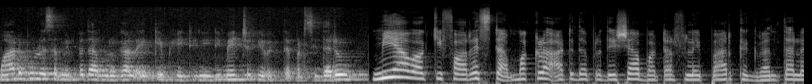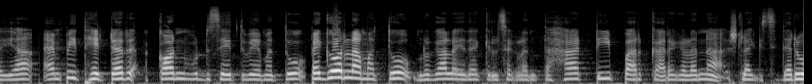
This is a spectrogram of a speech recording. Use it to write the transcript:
ಮಾಡಬೂಳು ಸಮೀಪದ ಮೃಗಾಲಯಕ್ಕೆ ಭೇಟಿ ನೀಡಿ ಮೆಚ್ಚುಗೆ ವ್ಯಕ್ತಪಡಿಸಿದರು. ಮಿಯಾವಾಕಿ ಫಾರೆಸ್ಟ್ ಮಕ್ಕಳ ಆಟದ ಪ್ರದೇಶ ಬಟರ್ಫ್ಲೈ ಪಾರ್ಕ್ ಗ್ರಂಥಾಲಯ ಆಂಪಿ ಥಿಯೇಟರ್ ಕಾನ್ವುಡ್ ಸೇತುವೆ ಮತ್ತು ಪೆಗೋರ್ಲಾ ಮತ್ತು ಮೃಗಾಲಯದ ಕೆಲಸಗಳಂತಹ ಟೀ ಪಾರ್ಕ್ ಕಾರ್ಯಗಳನ್ನು ಶ್ಲಾಘಿಸಿದರು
